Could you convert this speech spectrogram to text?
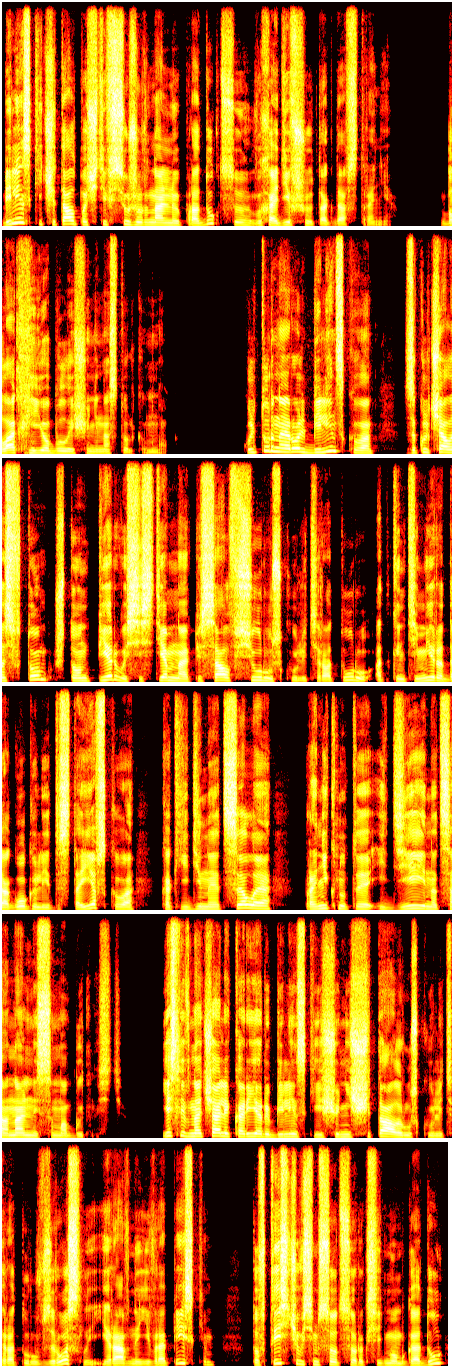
Белинский читал почти всю журнальную продукцию, выходившую тогда в стране. Благо, ее было еще не настолько много. Культурная роль Белинского заключалась в том, что он первый системно описал всю русскую литературу от Кантемира до Гоголя и Достоевского как единое целое, проникнутое идеей национальной самобытности. Если в начале карьеры Белинский еще не считал русскую литературу взрослой и равной европейским, то в 1847 году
